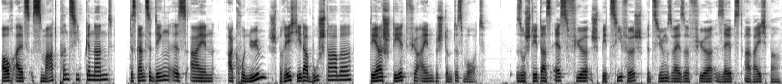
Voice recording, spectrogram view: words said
auch als Smart-Prinzip genannt. Das ganze Ding ist ein Akronym, sprich jeder Buchstabe der steht für ein bestimmtes Wort. So steht das S für spezifisch bzw. für selbst erreichbar.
